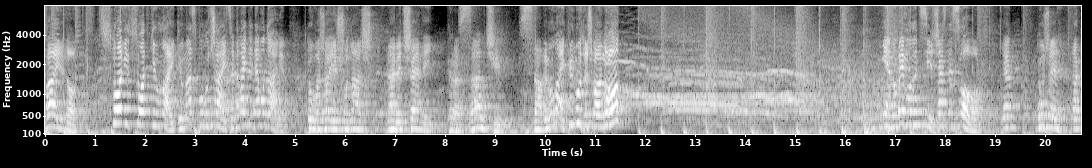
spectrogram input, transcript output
Файно! 100% лайків. У нас виходить. Давайте йдемо далі. Хто вважає, що наш наречений красавчик, ставимо лайк під музичку, ну! Ні, ну ви молодці, чесне слово. Я дуже так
